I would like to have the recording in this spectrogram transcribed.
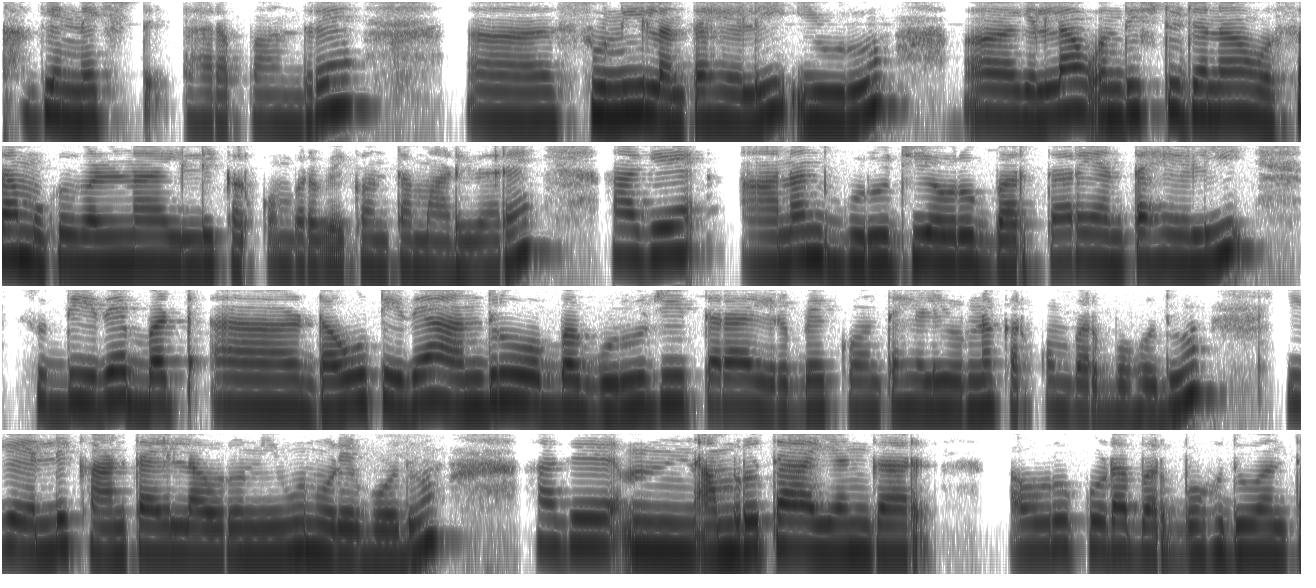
ಹಾಗೆ ನೆಕ್ಸ್ಟ್ ಯಾರಪ್ಪ ಅಂದರೆ ಸುನೀಲ್ ಅಂತ ಹೇಳಿ ಇವರು ಎಲ್ಲ ಒಂದಿಷ್ಟು ಜನ ಹೊಸ ಮುಖಗಳನ್ನ ಇಲ್ಲಿ ಕರ್ಕೊಂಬರಬೇಕು ಅಂತ ಮಾಡಿದ್ದಾರೆ. ಹಾಗೆ ಆನಂದ್ ಗುರೂಜಿ ಅವರು ಬರ್ತಾರೆ ಅಂತ ಹೇಳಿ ಸುದ್ದಿ ಇದೆ, ಬಟ್ ಡೌಟ್ ಇದೆ. ಅಂದರೂ ಒಬ್ಬ ಗುರೂಜಿ ಥರ ಇರಬೇಕು ಅಂತ ಹೇಳಿ ಇವ್ರನ್ನ ಕರ್ಕೊಂಬರಬಹುದು. ಈಗ ಎಲ್ಲಿ ಕಾಣ್ತಾ ಇಲ್ಲ ಅವರು, ನೀವು ನೋಡಿರ್ಬೋದು. ಹಾಗೆ ಅಮೃತ ಅಯ್ಯಂಗಾರ್ ಅವರು ಕೂಡ ಬರಬಹುದು ಅಂತ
